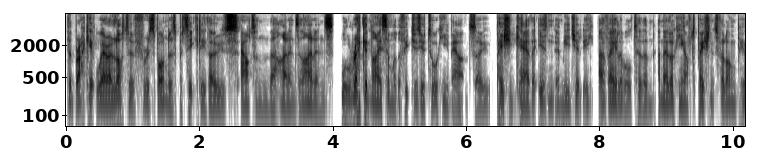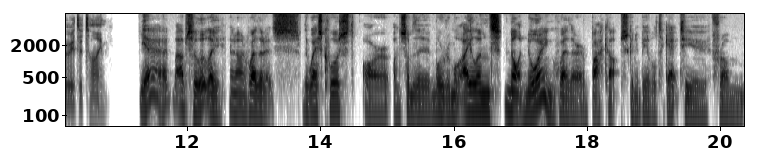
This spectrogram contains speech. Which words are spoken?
the bracket where a lot of responders, particularly those out in the Highlands and Islands, will recognise some of the features you're talking about. So patient care that isn't immediately available to them, and they're looking after patients for long periods of time. Yeah, absolutely. You know, whether it's the West Coast or on some of the more remote islands, not knowing whether backup's going to be able to get to you from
